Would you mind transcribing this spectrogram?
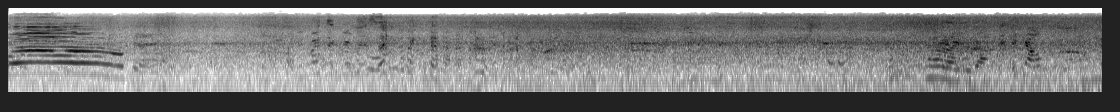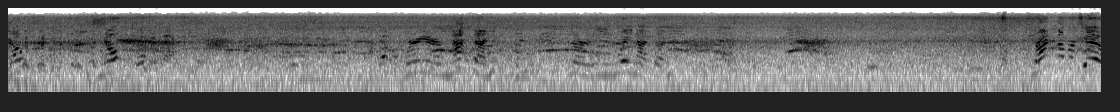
Whoa! Okay. Nope. Nope. We'll get back. Yep, we're not done. We're way not done. Drop number two.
